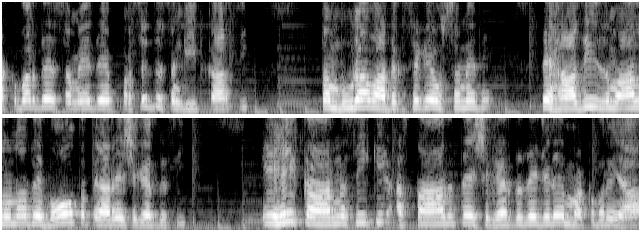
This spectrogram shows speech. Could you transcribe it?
ਅਕਬਰ ਦੇ ਸਮੇਂ ਦੇ ਪ੍ਰਸਿੱਧ ਸੰਗੀਤਕਾਰ ਸੀ ਤੰਬੂਰਾ ਵਾਦਕ ਸੀਗੇ ਉਸ ਸਮੇਂ ਦੇ। ਤੇ ਹਾਜੀ ਜਮਾਲ ਉਹਨਾਂ ਦੇ ਬਹੁਤ ਪਿਆਰੇ ਸ਼ਾਗਿਰਦ ਸੀ। ਇਹ ਕਾਰਨ ਸੀ ਕਿ ਉਸਤਾਦ ਤੇ ਸ਼ਾਗਿਰਦ ਦੇ ਜਿਹੜੇ ਮਕਬਰੇ ਆ,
